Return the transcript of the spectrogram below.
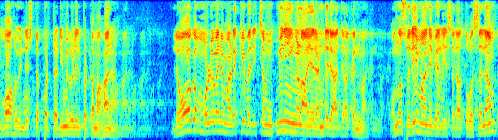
അള്ളാഹുവിന്റെ ഇഷ്ടപ്പെട്ട അടിമകളിൽപ്പെട്ട മഹാനാണ്. ലോകം മുഴുവനും അടക്കി ഭരിച്ച മുഅ്മിനീങ്ങളായ രണ്ട് രാജാക്കന്മാർ. ഒന്ന് സുലൈമാൻ നബി അലൈഹി സ്വലാത്തു വസ്സലാം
